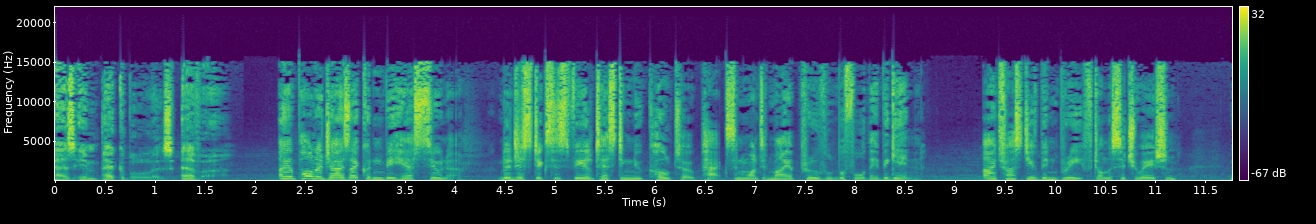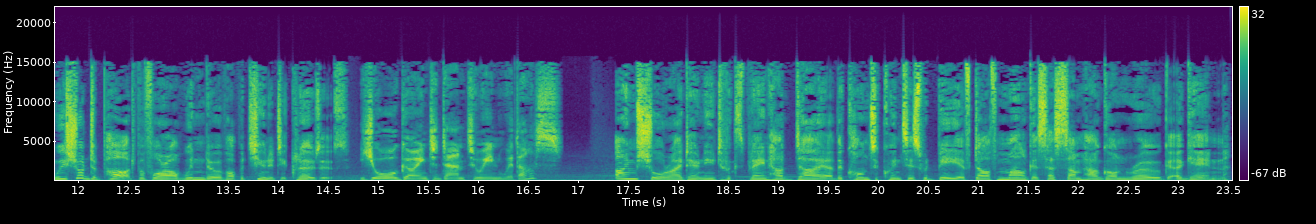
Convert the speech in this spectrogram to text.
as impeccable as ever. I apologize I couldn't be here sooner. Logistics is field testing new Kolto packs and wanted my approval before they begin. I trust you've been briefed on the situation. We should depart before our window of opportunity closes. You're going to Dantooine with us? I'm sure I don't need to explain how dire the consequences would be if Darth Malgus has somehow gone rogue again.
